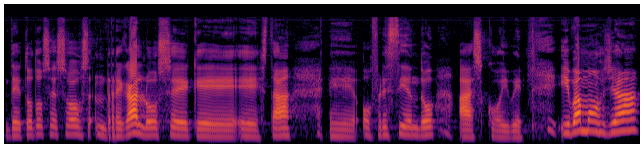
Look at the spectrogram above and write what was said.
de todos esos regalos que está ofreciendo Ascoibe. Y vamos ya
